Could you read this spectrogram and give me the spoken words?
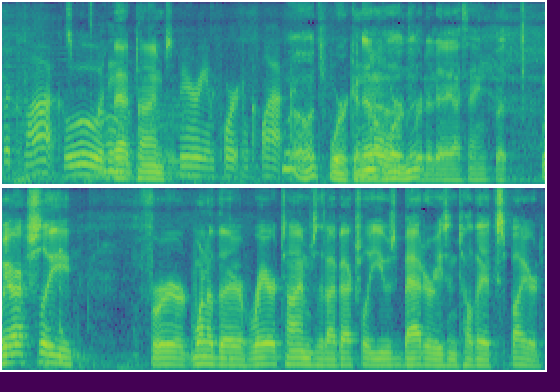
The clock. Ooh, the Bad times. very important clock. Well, it's working. It'll work isn't for today, I think. But we are actually, for one of the rare times that I've actually used batteries until they expired.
